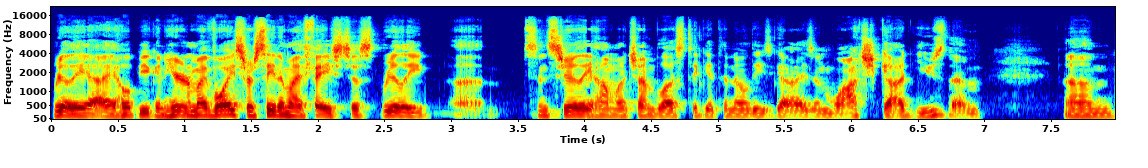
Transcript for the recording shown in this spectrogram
really, I hope you can hear in my voice or see in my face. Just really, uh, sincerely, how much I'm blessed to get to know these guys and watch God use them um,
